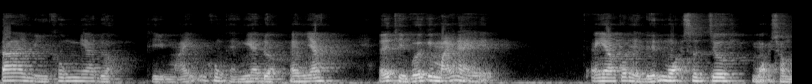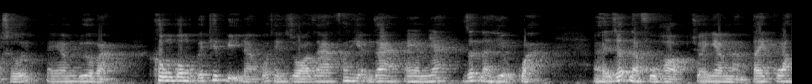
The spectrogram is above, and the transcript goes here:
tai mình không nghe được thì máy cũng không thể nghe được em nhé đấy thì với cái máy này anh em có thể đến mọi sân chơi mọi sòng sới anh em đưa vào. Không có một cái thiết bị nào có thể dò ra phát hiện ra anh em nhé rất là hiệu quả. Đấy, rất là phù hợp cho anh em làm tay quan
